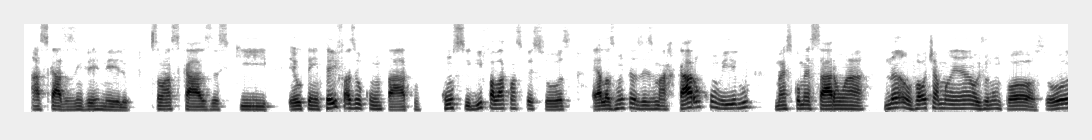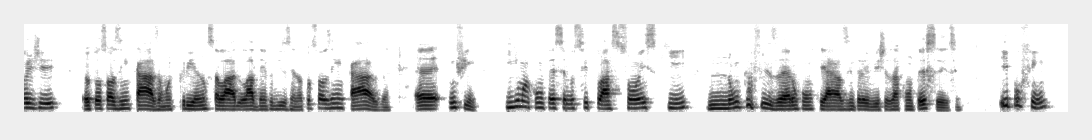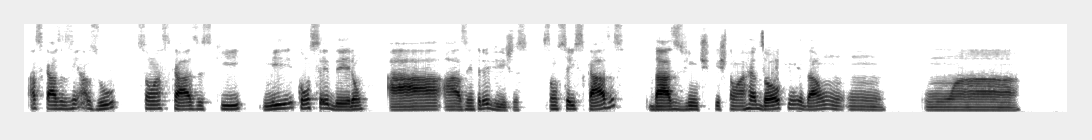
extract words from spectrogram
As casas em vermelho são as casas que eu tentei fazer o contato consegui falar com as pessoas. Elas muitas vezes marcaram comigo, mas começaram a, não, volte amanhã, hoje eu não posso. Hoje eu estou sozinho em casa, uma criança lá, lá dentro dizendo, eu estou sozinho em casa. É, enfim, iam acontecendo situações que nunca fizeram com que as entrevistas acontecessem. E, por fim, as casas em azul são as casas que me concederam a, as entrevistas. São seis casas, das 20 que estão ao redor, que me dá um, um, uma,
